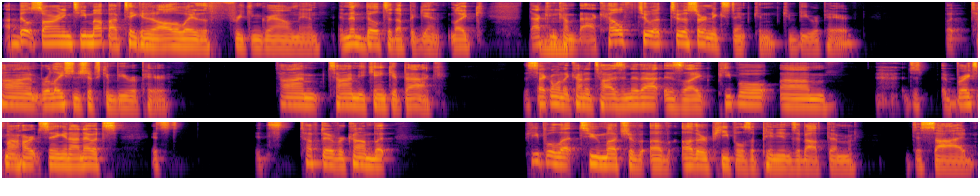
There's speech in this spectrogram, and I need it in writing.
I built songwriting team up. I've taken it all the way to the freaking ground, man, and then built it up again. Like that can Mm. come back. Health to a to a certain extent can can be repaired, but time relationships can be repaired. Time time you can't get back. The second one that kind of ties into that is like people. Um, it just it breaks my heart seeing, and I know it's it's it's tough to overcome, but people let too much of of other people's opinions about them decide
